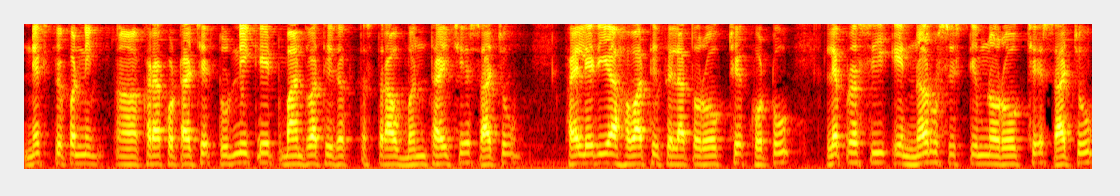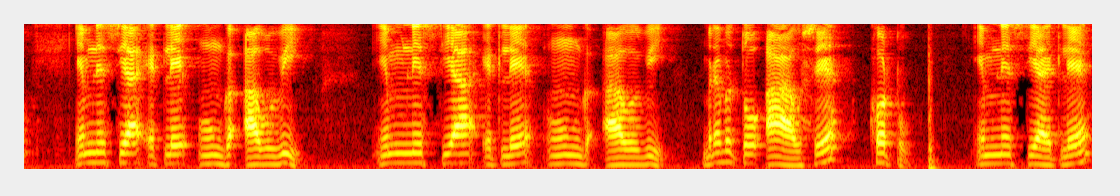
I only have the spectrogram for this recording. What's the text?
નેક્સ્ટ પેપરની ખરા ખોટા છે. ટુર્નિકેટ બાંધવાથી રક્તસ્ત્રાવ બંધ થાય છે. સાચું. ફાઇલેરિયા હવાથી ફેલાતો રોગ છે. ખોટું. લેપ્રસી એ નર્વ સિસ્ટમનો રોગ છે. સાચું. એમ્નેશિયા એટલે ઊંઘ આવવી. એમનેશિયા એટલે ઊંઘ આવવી. બરાબર? તો આ આવશે ખોટું. એમનેશિયા એટલે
